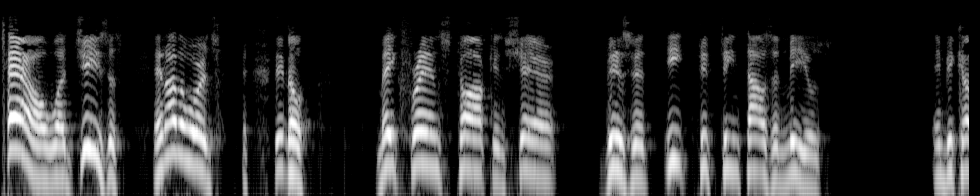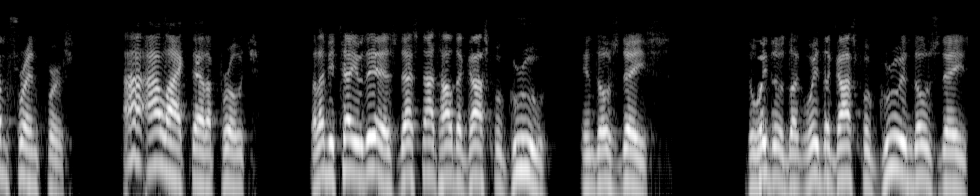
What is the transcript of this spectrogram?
Tell what Jesus, in other words, you know, make friends, talk and share, visit, eat 15,000 meals, and become friend first. I, I like that approach. But let me tell you this, that's not how the gospel grew in those days. The way the, the way the gospel grew in those days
